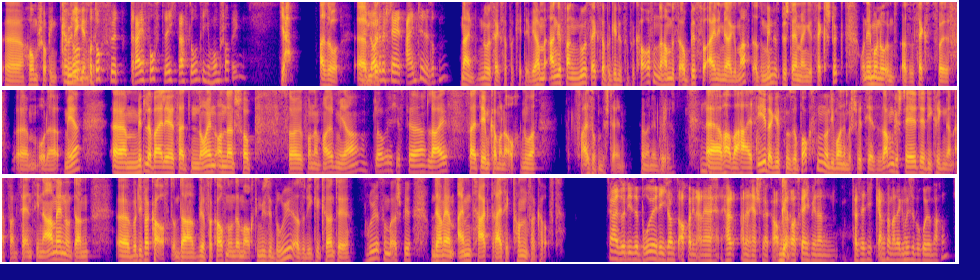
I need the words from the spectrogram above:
äh, Home Shopping Königin Und so ein Produkt ist. für 3,50, das lohnt sich im Home Shopping? Ja, also ähm, die Leute bestellen einzelne Suppen? Nein, nur Sechserpakete. Wir haben angefangen, nur Sechserpakete zu verkaufen. Da haben wir es auch bis vor einem Jahr gemacht. Also eigentlich sechs Stück und immer nur, im, also sechs, zwölf ähm, oder mehr. Ähm, mittlerweile seit einem neuen Online-Shop von einem halben Jahr, glaube ich, ist der live. Seitdem kann man auch nur zwei Suppen bestellen wenn man den will. Mhm. Äh, aber HSI, da gibt's nur so Boxen und die wollen immer speziell zusammengestellte, die kriegen dann einfach einen fancy Namen und dann äh, wird die verkauft. Und da wir verkaufen unter anderem auch Gemüsebrühe, also die gekörnte Brühe zum Beispiel, und da haben wir an einem Tag 30 Tonnen verkauft. Also diese Brühe, die ich sonst auch bei den anderen, anderen Herstellern kaufe, genau. daraus kann ich mir dann tatsächlich ganz normale Gemüsebrühe machen.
